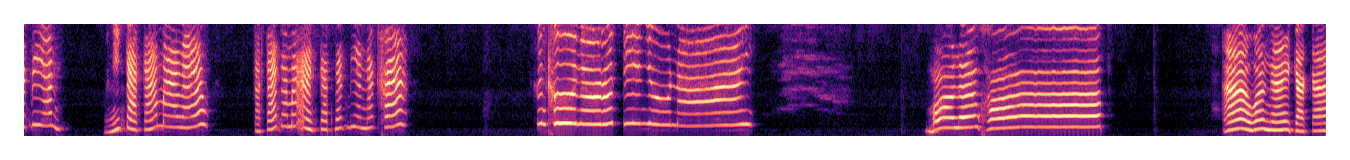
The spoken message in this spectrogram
นักเรียน วันนี้กากามาแล้วกากาจะมาอ่านกับนักเรียนนะคะ คุณครูนรุตตีนอยู่ไหน มาแล้วครับอ้าวว่าไงกากา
